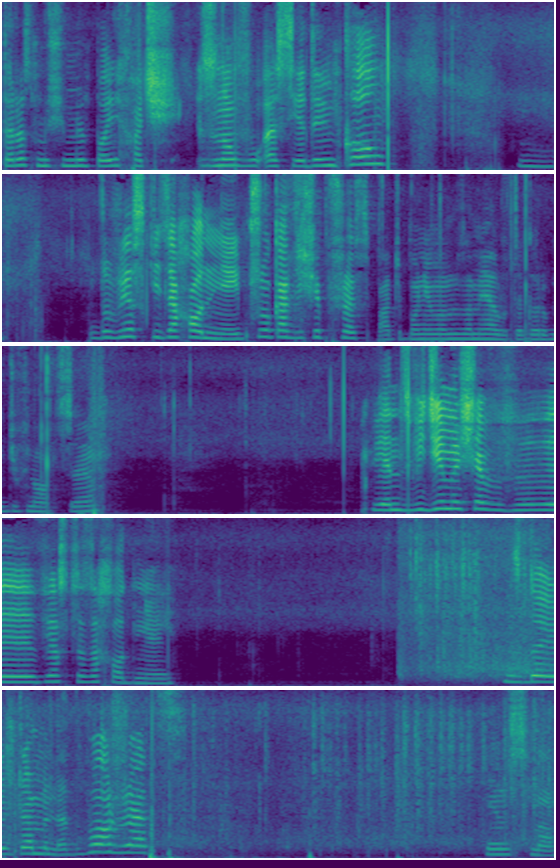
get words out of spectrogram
Teraz musimy pojechać znowu S1 do wioski zachodniej. Przy okazji się przespać, bo nie mam zamiaru tego robić w nocy. Więc widzimy się w wiosce zachodniej. Już dojeżdżamy na dworzec. Więc no.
